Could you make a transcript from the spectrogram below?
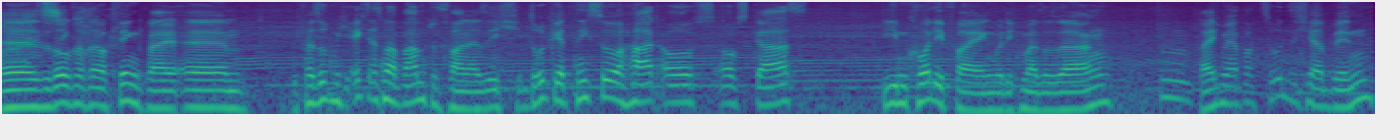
äh, so doof das auch klingt, weil ähm, ich versuche mich echt erstmal warm zu fahren. Also ich drücke jetzt nicht so hart aufs, aufs Gas wie im Qualifying, würde ich mal so sagen. Weil ich mir einfach zu unsicher bin.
